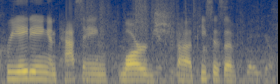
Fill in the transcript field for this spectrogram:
creating and passing large uh, pieces of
